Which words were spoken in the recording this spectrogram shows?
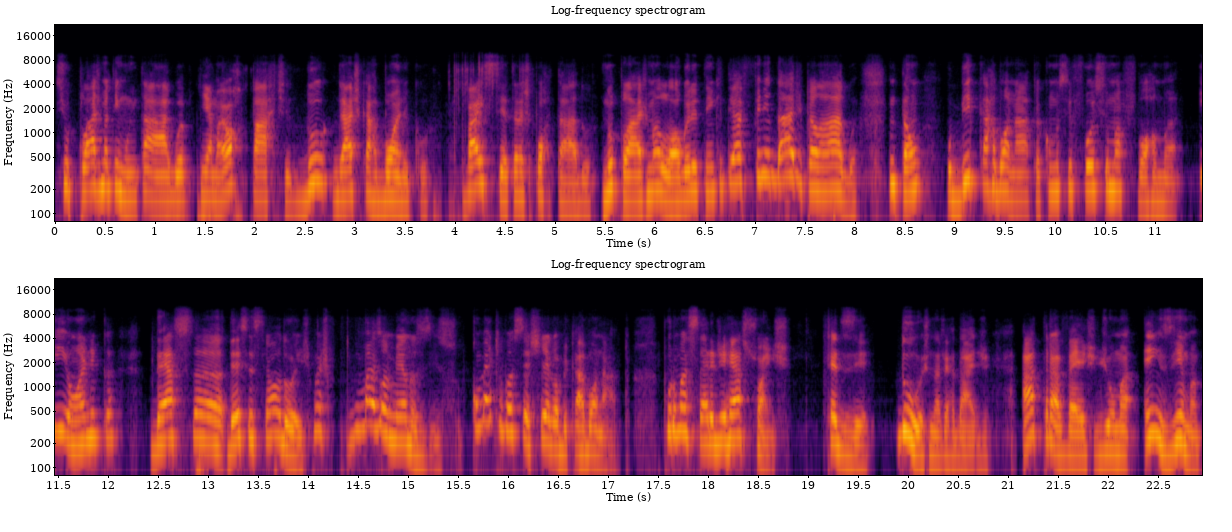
Se o plasma tem muita água e a maior parte do gás carbônico vai ser transportado no plasma, logo ele tem que ter afinidade pela água. Então, o bicarbonato é como se fosse uma forma iônica dessa, desse CO2. Mas mais ou menos isso. Como é que você chega ao bicarbonato? Por uma série de reações. Quer dizer, duas, na verdade. Através de uma enzima,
